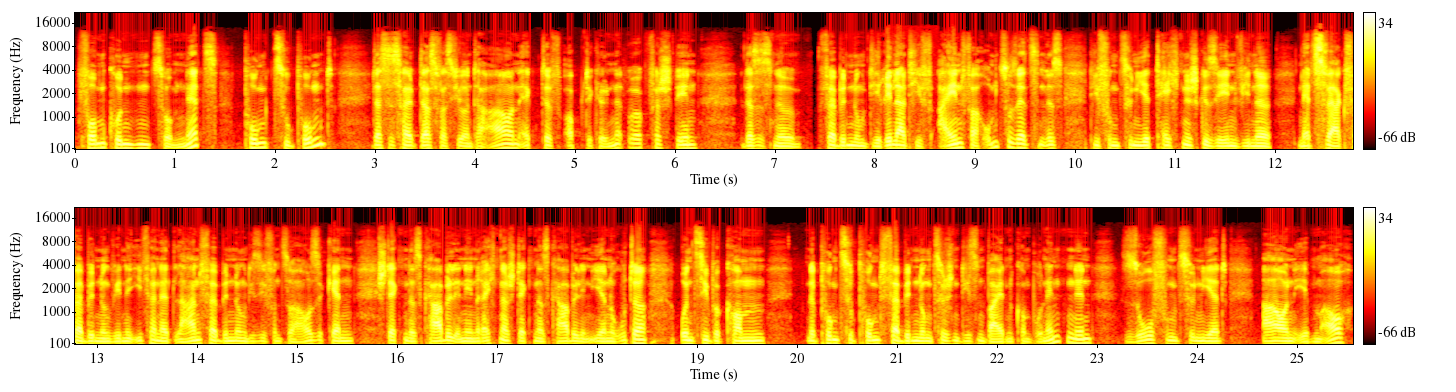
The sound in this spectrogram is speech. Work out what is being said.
vom Kunden zum Netz Punkt zu Punkt. Das ist halt das, was wir unter AON Active Optical Network verstehen. Das ist eine Verbindung, die relativ einfach umzusetzen ist. Die funktioniert technisch gesehen wie eine Netzwerkverbindung, wie eine Ethernet-LAN-Verbindung, die Sie von zu Hause kennen. Stecken das Kabel in den Rechner, stecken das Kabel in Ihren Router und Sie bekommen eine Punkt-zu-Punkt-Verbindung zwischen diesen beiden Komponenten hin. So funktioniert AON eben auch.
